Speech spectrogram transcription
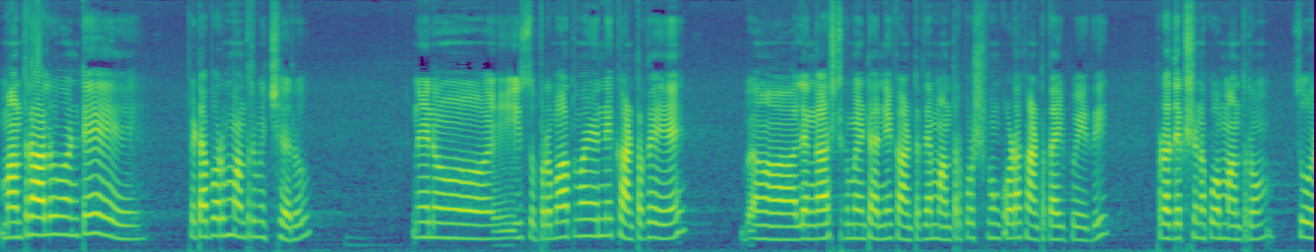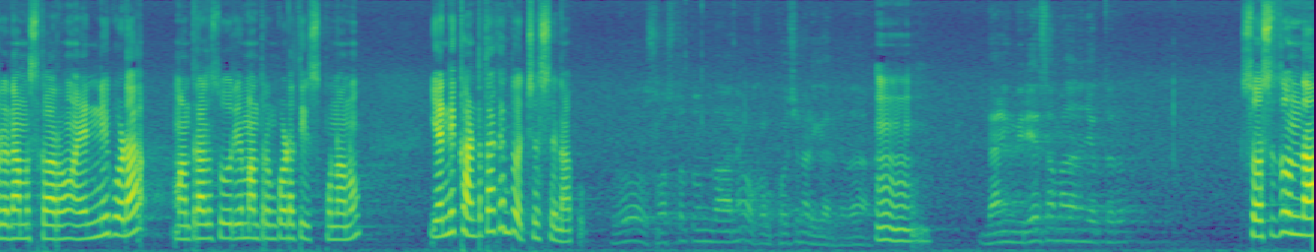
మంత్రాలు అంటే పిఠాపురం మంత్రం ఇచ్చారు. నేను ఈ సుప్రభాతం అవన్నీ కంటతే ఆ, లింగాష్టకం ఏంటి అన్నీ కంటతే మంత్రపుష్పం కూడా కంటత అయిపోయేది. ప్రదక్షిణకు మంత్రం సూర్య నమస్కారం అవన్నీ కూడా మంత్రాలు సూర్య మంత్రం కూడా తీసుకున్నాను. ఇవన్నీ కంటతా కింద వచ్చేస్తాయి నాకు. స్వస్థత ఉందా అని ఒక క్వశ్చన్ అడిగారు కదా. ఉమ్. దానికి మీరు ఏ సమాధానం చెప్తారు? స్వస్థత ఉందా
